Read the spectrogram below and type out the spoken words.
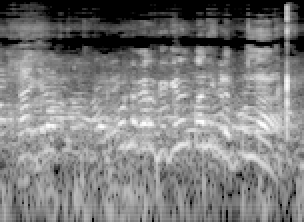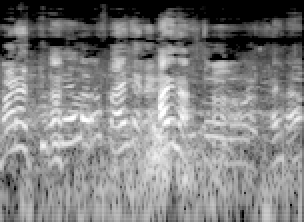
पूर्ण गाव गेलं पाणी इकडे पूर्ण. महाराज चुकून यायला रस्ता आहे का? आहे ना. आहे ना?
